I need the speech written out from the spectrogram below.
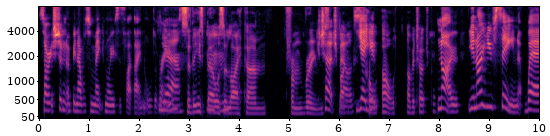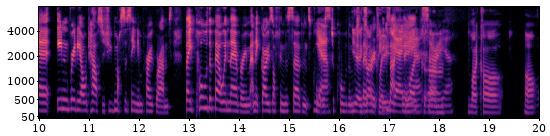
So it shouldn't have been able to make noises like that in all the rooms. Yeah. So these bells are like um from rooms, Church like bells. Yeah, you- cold- oh, are they church bells? No, you know you've seen where in really old houses you must have seen in programs they pull the bell in their room and it goes off in the servants' quarters Yeah. to call them Yeah, to their exactly. room. Exactly. yeah, Like, yeah. Sorry, um, yeah. Like our our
